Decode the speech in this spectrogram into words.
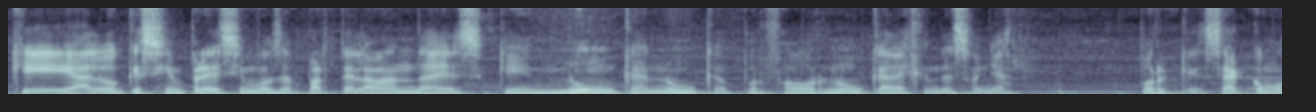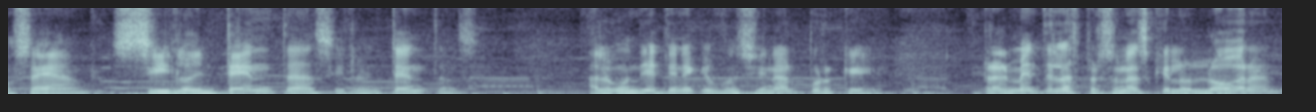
que algo que siempre decimos de parte de la banda es que nunca nunca por favor nunca dejen de soñar porque sea como sea si lo intentas si lo intentas algún día tiene que funcionar porque realmente las personas que lo logran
